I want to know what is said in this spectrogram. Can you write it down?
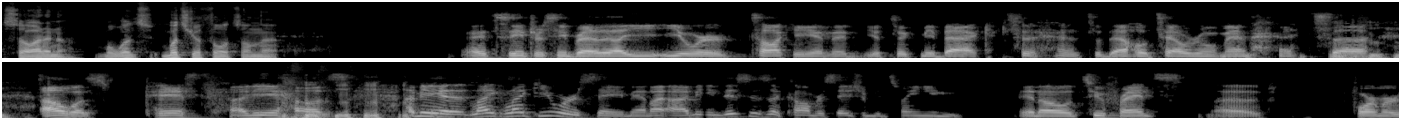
so I don't know. Well, what's what's your thoughts on that? It's interesting, brother. You, you, were talking, and then you took me back to, to that hotel room, man. It's uh, I was pissed. I mean, I was. I mean, like like you were saying, man. I, I mean, this is a conversation between you know two friends, uh, former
